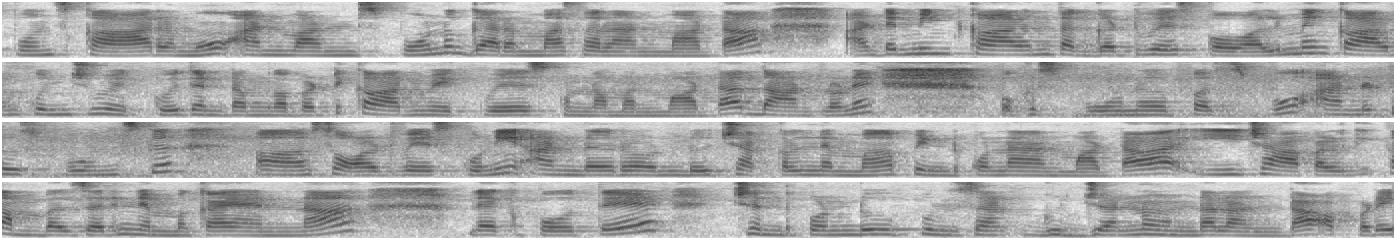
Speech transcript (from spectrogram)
స్పూన్స్ కారము and one spoon garam masala అనమాట అంటే మేము కారం తగ్గట్టు వేసుకోవాలి. మేము కారం కొంచెం ఎక్కువ తింటాం కాబట్టి కారం ఎక్కువ వేసుకున్నాం అనమాట దాంట్లోనే ఒక స్పూన్ పసుపు అండ్ టూ స్పూన్స్ సాల్ట్ వేసుకొని అండ్ రెండు చెక్కలు నిమ్మ పిండుకున్నాను అనమాట ఈ చేపలకి కంపల్సరీ నిమ్మకాయ అన్న లేకపోతే చింతపండు పులుసు గుజ్జన్న ఉండాలంట. అప్పుడే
